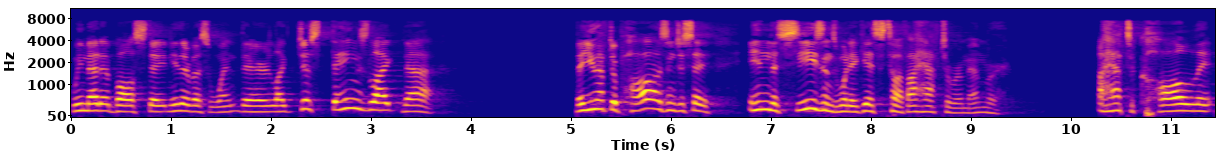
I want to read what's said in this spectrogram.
We met at Ball State. Neither of us went there. Like, just things like that. That you have to pause and just say, in the seasons when it gets tough, I have to remember. I have to call it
